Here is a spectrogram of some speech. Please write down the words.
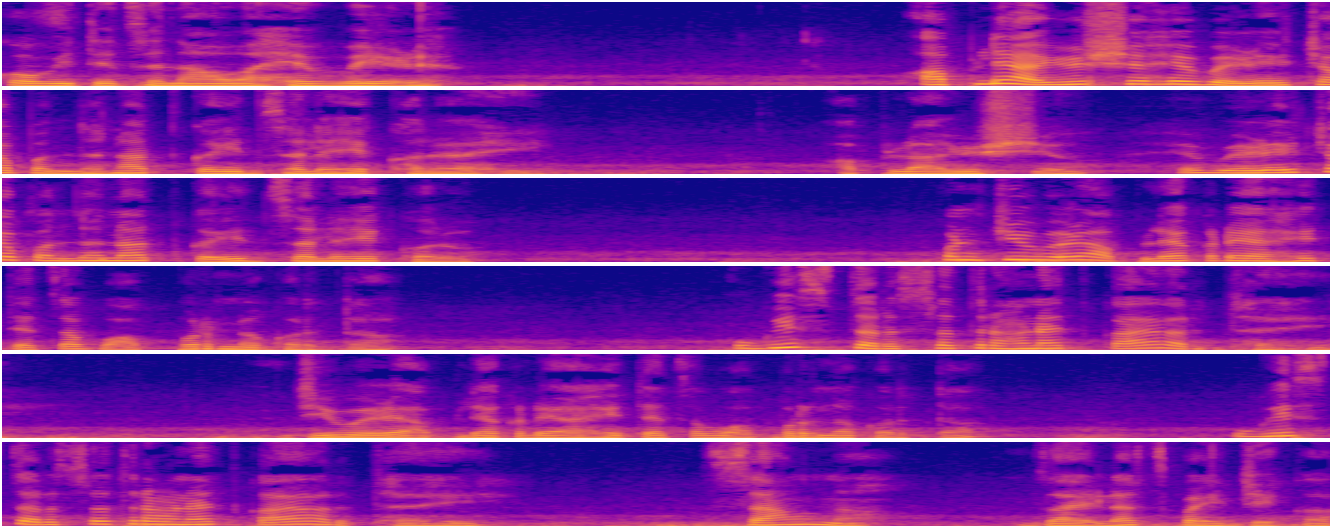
कवितेचं नाव आहे वेळ. आपले आयुष्य हे वेळेच्या बंधनात कैद झालं हे खरं आहे. आपलं आयुष्य हे वेळेच्या बंधनात कैद झालं हे खरं. पण जी वेळ आपल्याकडे आहे त्याचा वापर न करता उगीच तरसत राहण्यात काय अर्थ आहे? जी वेळ आपल्याकडे आहे त्याचा वापर न करता उगीच तरसत राहण्यात काय अर्थ आहे? सांग ना जायलाच पाहिजे का?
